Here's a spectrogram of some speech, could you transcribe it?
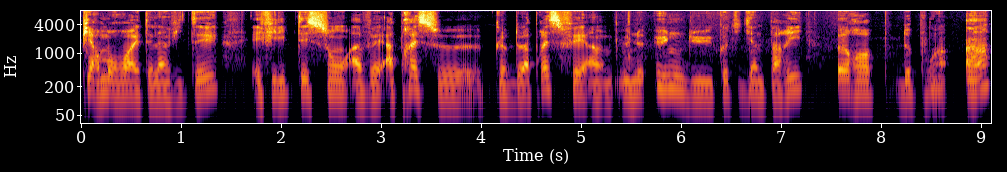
Pierre Mauroy était l'invité et Philippe Tesson avait, après ce club de la presse, fait un- une une du quotidien de Paris, Europe 2.1,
